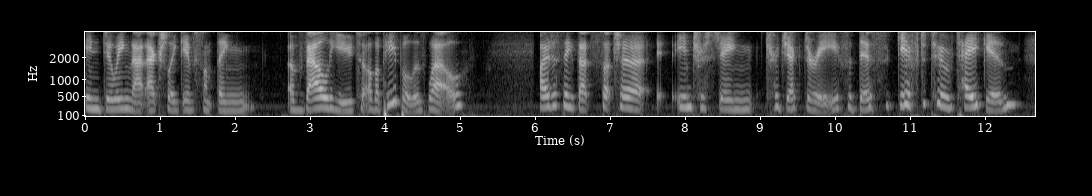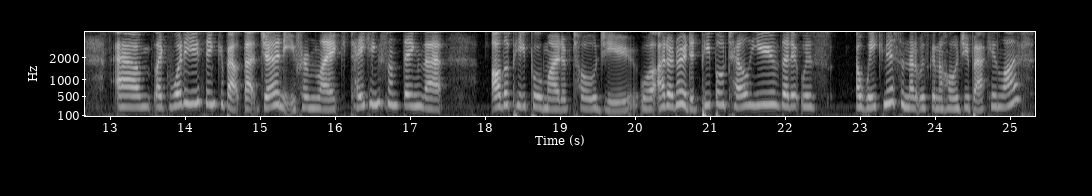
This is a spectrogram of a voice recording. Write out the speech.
in doing that, actually give something of value to other people as well. I just think that's such a interesting trajectory for this gift to have taken. Um, like, what do you think about that journey from like taking something that other people might have told you? Well, I don't know. Did people tell you that it was a weakness and that it was going to hold you back in life?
